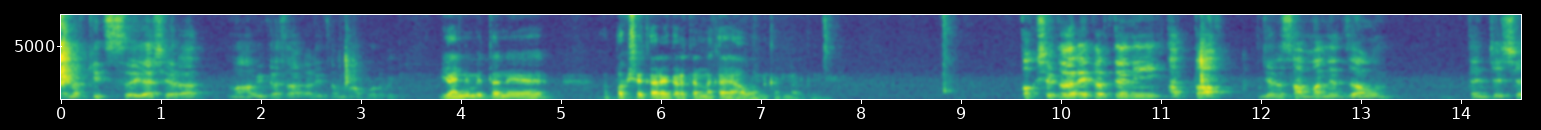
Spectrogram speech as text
तर नक्कीच या शहरात महाविकास आघाडीचा महापौर होईल. या निमित्ताने पक्ष कार्यकर्त्यांना काय आवाहन करणार तुम्ही? पक्ष कार्यकर्त्यांनी आत्ता जनसामान्यात जाऊन त्यांच्याशी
